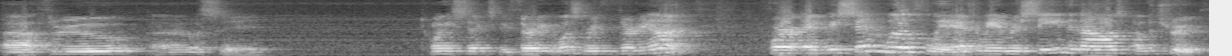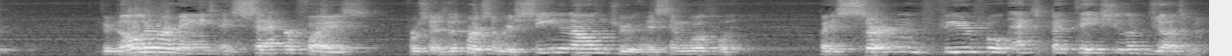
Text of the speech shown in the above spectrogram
uh, through, uh, let's see, 26 through 30, let's read 39. For if we sin willfully after we have received the knowledge of the truth, there no longer remains a sacrifice for sins. This person received the knowledge of the truth and they sin willfully. But a certain fearful expectation of judgment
